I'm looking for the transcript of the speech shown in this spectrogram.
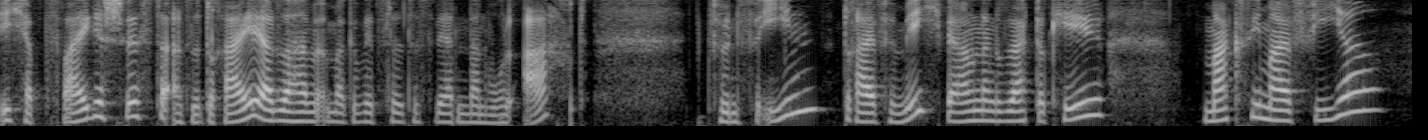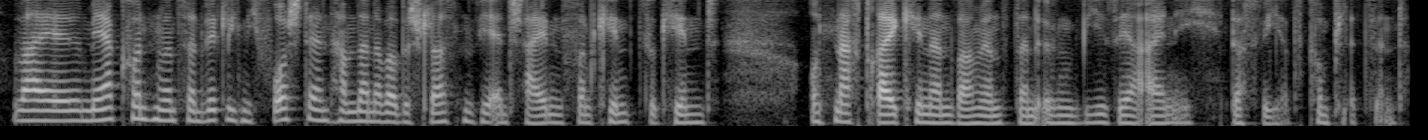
Ich habe zwei Geschwister, also drei. Also haben wir immer gewitzelt, das werden dann wohl acht. Fünf für ihn, drei für mich. Wir haben dann gesagt, okay, maximal vier, weil mehr konnten wir uns dann wirklich nicht vorstellen, haben dann aber beschlossen, wir entscheiden von Kind zu Kind. Und nach drei Kindern waren wir uns dann irgendwie sehr einig, dass wir jetzt komplett sind.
